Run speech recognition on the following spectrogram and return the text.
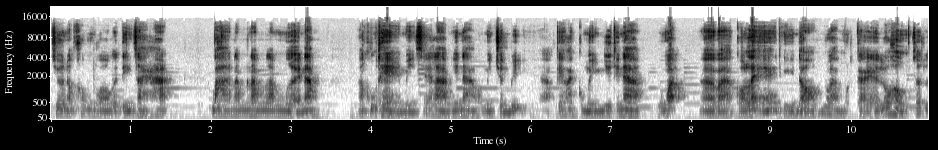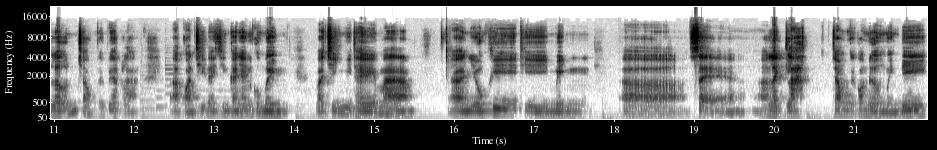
chứ nó không có cái tính dài hạn. 3 năm 5 năm 10 năm. À, cụ thể mình sẽ làm như nào và mình chuẩn bị à, kế hoạch của mình như thế nào đúng không ạ? À, và có lẽ thì đó cũng là một cái lỗ hổng rất lớn trong cái việc là à, quản trị tài chính cá nhân của mình. Và chính vì thế mà à, nhiều khi thì mình à, sẽ lệch lạc trong cái con đường mình đi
